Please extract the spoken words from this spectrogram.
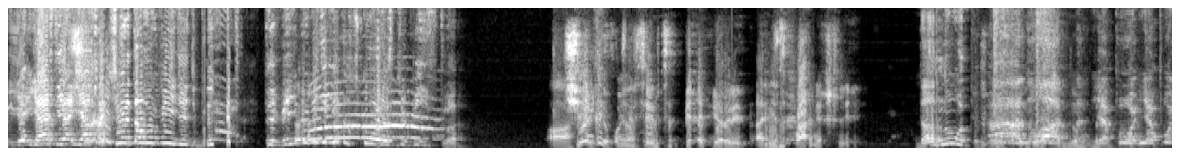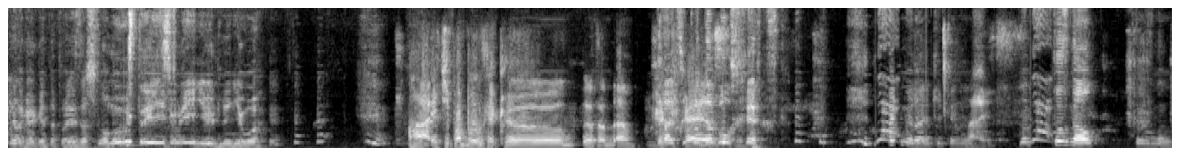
Я, я, я, я хочу это увидеть, блядь! Ты ви- вы видели эту скорость убийства? А, Чек все понял. 75 говорит, они за вами шли. Да ну! ты- А, ну ладно, я, по, я понял, как это произошло. Мы выстроились в линию для него. А, и типа был как э, этот, да? Да, Как типа double head. Мы раки, конечно. Nice. Ну, кто знал? Кто знал?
